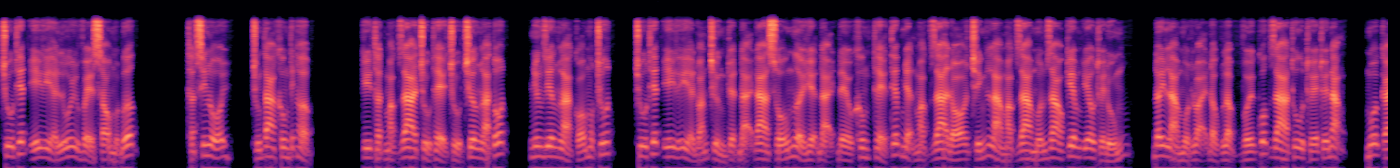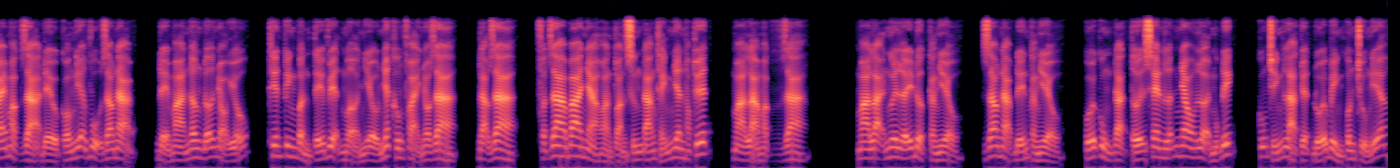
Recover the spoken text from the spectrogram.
chu thiết y lìa lui về sau một bước. Thật xin lỗi, chúng ta không thích hợp. Kỳ thật mặc ra chủ thể chủ trương là tốt, nhưng riêng là có một chút, chu thiết y lìa đoán chừng tuyệt đại đa số người hiện đại đều không thể tiếp nhận mặc ra đó chính là mặc ra muốn giao kiêm yêu thuế đúng, đây là một loại độc lập với quốc gia thu thuế thuế nặng, mỗi cái mặc giả đều có nghĩa vụ giao nạp, để mà nâng đỡ nhỏ yếu, thiên kinh bẩn tế viện mở nhiều nhất không phải nho gia, đạo gia, phật gia ba nhà hoàn toàn xứng đáng thánh nhân học thuyết, mà là mặc gia. Mà lại ngươi lấy được càng nhiều giao nạp đến càng nhiều, cuối cùng đạt tới xen lẫn nhau lợi mục đích, cũng chính là tuyệt đối bình quân chủ nghĩa.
